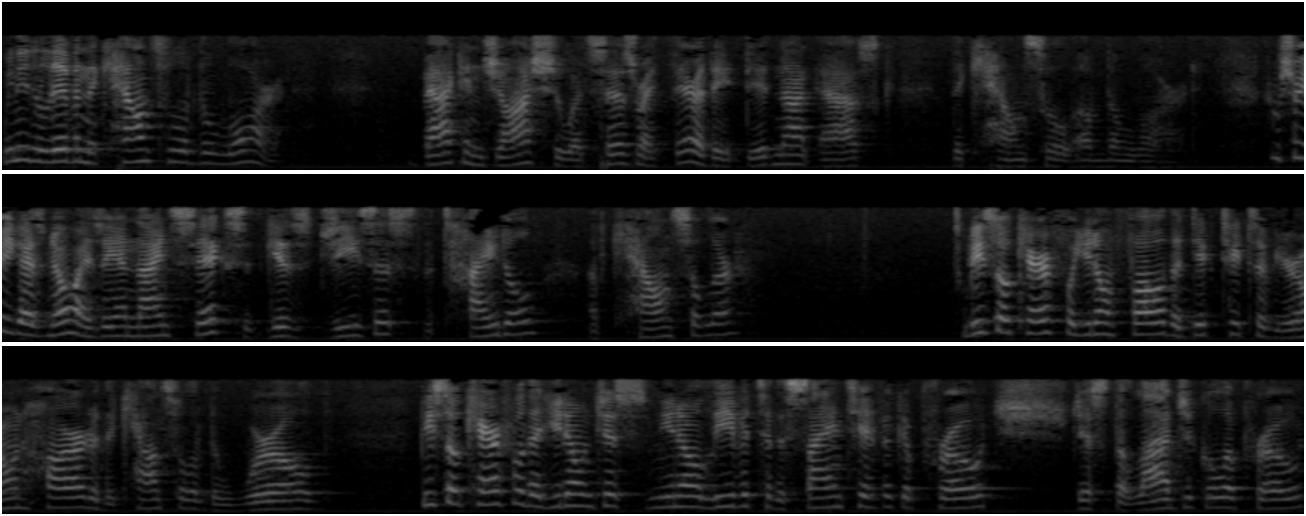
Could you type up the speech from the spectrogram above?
We need to live in the counsel of the Lord back in Joshua, it says right there, they did not ask the counsel of the Lord. I'm sure you guys know Isaiah 9 6. It gives Jesus the title of counselor. Be so careful you don't follow the dictates of your own heart or the counsel of the world. Be so careful that you don't just, you know, leave it to the scientific approach, just the logical approach.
